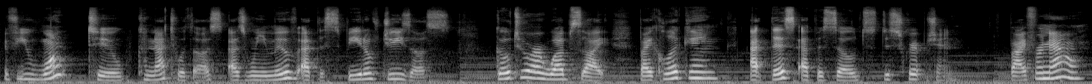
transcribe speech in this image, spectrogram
If you want to connect with us as we move at the speed of Jesus, go to our website by clicking at this episode's description. Bye for now.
